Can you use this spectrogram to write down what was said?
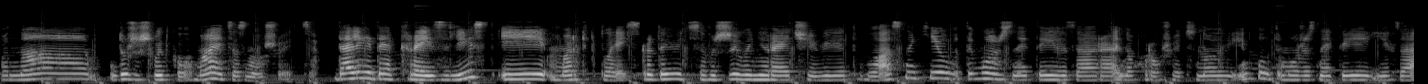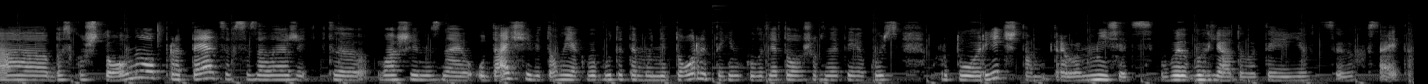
вона дуже швидко ламається, зношується. Далі йде Craigslist і Marketplace. Продаються вживані речі від власників. Ти можеш знайти їх за реально хорошою ціною. Інколи ти можеш знайти їх за безкоштовно. Проте це все залежить від вашої, не знаю, удачі, від того, як ви будете моніторити. Інколи для того, щоб знайти якусь круту річ, там треба місяць виглядувати її в цих сайтах.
